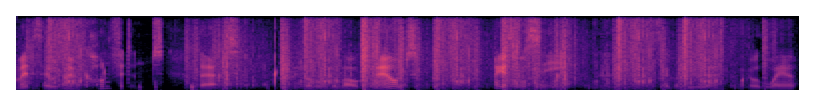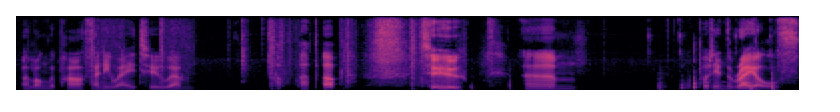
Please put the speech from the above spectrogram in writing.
I meant to say was I'm confident that I've got all the logs out. I guess we'll see. Uh, I've got to uh, go the way along the path anyway to um, up, up, up to um, put in the rails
